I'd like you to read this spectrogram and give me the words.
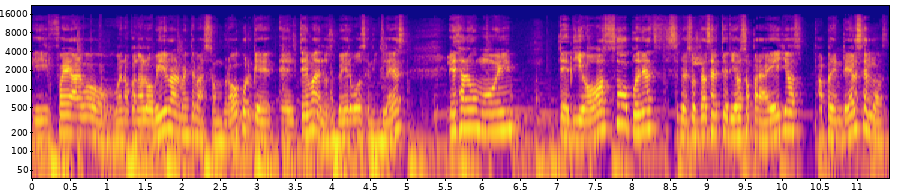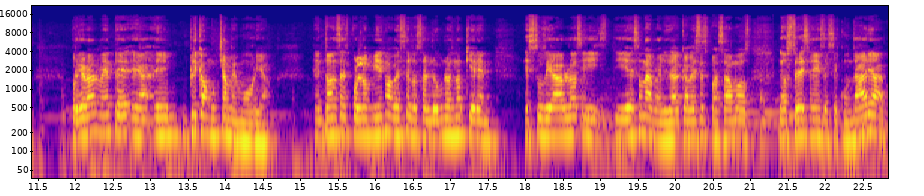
Y fue algo, bueno, cuando lo vi realmente me asombró porque el tema de los verbos en inglés es algo muy tedioso, podría resultar ser tedioso para ellos aprendérselos, porque realmente eh, implica mucha memoria. Entonces, por lo mismo, a veces los alumnos no quieren estudiarlos y, y, es una realidad que a veces pasamos los tres años de secundaria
